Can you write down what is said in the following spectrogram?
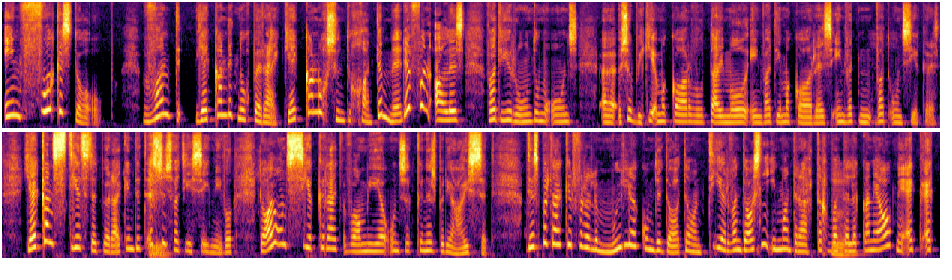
En fokus daarop want jy kan dit nog bereik. Jy kan nog soontoe gaan te midde van alles wat hier rondom ons uh so bietjie in mekaar wil tuimel en wat jy mekaar is en wat wat onseker is. Jy kan steeds dit bereik en dit is soos wat jy sê Neville, daai onsekerheid waarmee ons kinders by die huis sit. Dis partykeer vir hulle moeilik om dit daar te hanteer want daar's nie iemand regtig wat hmm. hulle kan help nie. Ek ek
